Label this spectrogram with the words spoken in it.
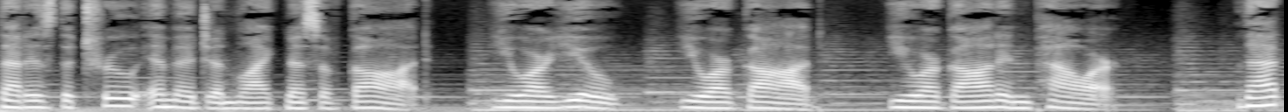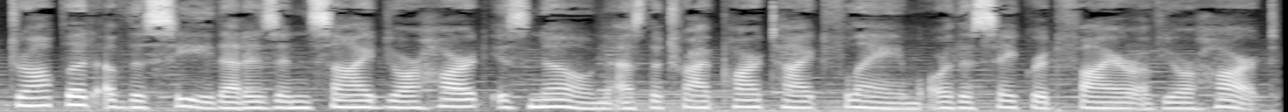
that is the true image and likeness of God. You are you, you are God, you are God in power. That droplet of the sea that is inside your heart is known as the tripartite flame or the sacred fire of your heart.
